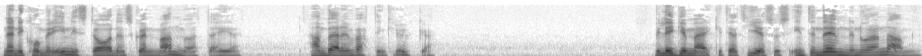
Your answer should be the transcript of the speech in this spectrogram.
När ni kommer in i staden ska en man möta er. Han bär en vattenkruka. Vi lägger märke till att Jesus inte nämner några namn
